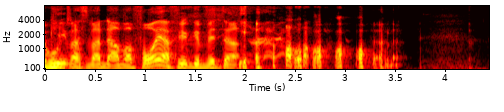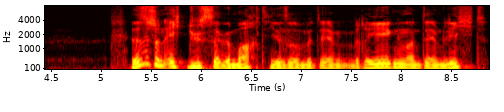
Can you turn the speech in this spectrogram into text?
gut, Okay, was war da aber vorher für Gewitter? das ist schon echt düster gemacht hier so mit dem Regen und dem Licht.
